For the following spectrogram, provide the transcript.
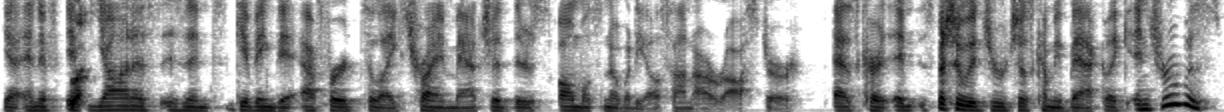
Yeah, and if if Giannis isn't giving the effort to like try and match it, there's almost nobody else on our roster as current, and especially with Jrue just coming back. Like, and Jrue was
